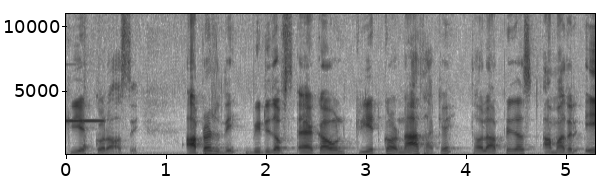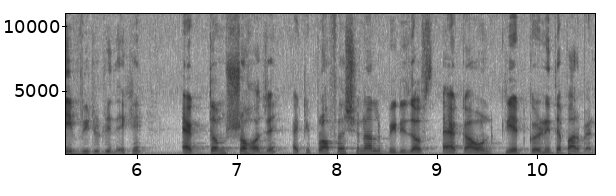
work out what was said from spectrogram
ক্রিয়েট করা আছে। আপনার যদি বিডিজবস অ্যাকাউন্ট ক্রিয়েট করা না থাকে, তাহলে আপনি জাস্ট আমাদের এই ভিডিওটি দেখে একদম সহজে একটি প্রফেশনাল বিডিজবস অ্যাকাউন্ট ক্রিয়েট করে নিতে পারবেন।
